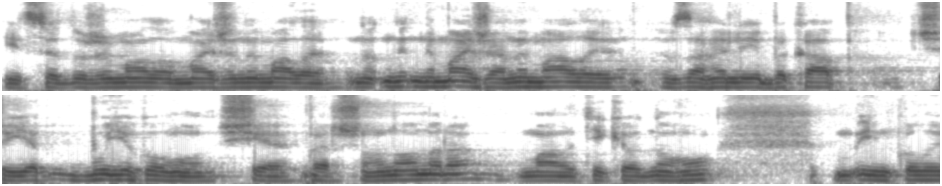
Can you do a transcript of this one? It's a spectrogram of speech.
і це дуже мало. Майже не мали, ну, не майже, а не мали взагалі бекап чи як будь-якого ще першого номера. Мали тільки одного. Інколи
